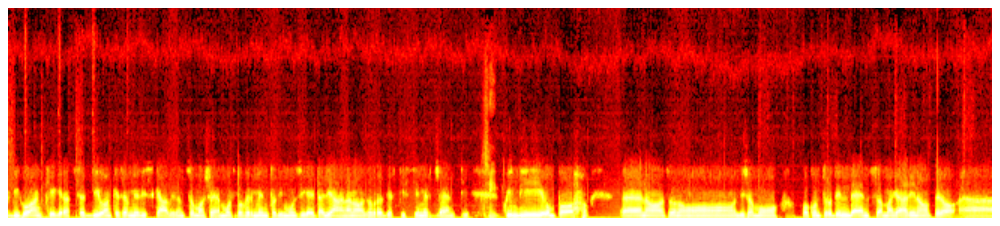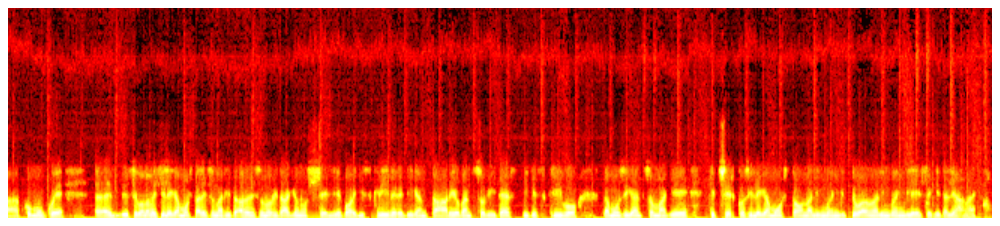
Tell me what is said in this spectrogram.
dico anche grazie a Dio, anche se a mio discapito, insomma c'è molto fermento di musica italiana, no, sopra di artisti emergenti. Sì. quindi io un po' eh, no, sono diciamo un po' controtendenza magari no però eh, comunque eh, secondo me si lega molto alle sonorità, alle sonorità che uno sceglie poi di scrivere di cantare io penso che i testi che scrivo la musica insomma che, che cerco si lega molto a una lingua ing- più a una lingua inglese che italiana ecco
